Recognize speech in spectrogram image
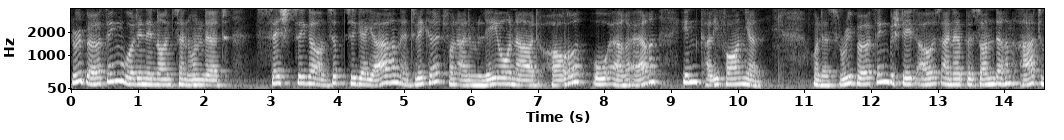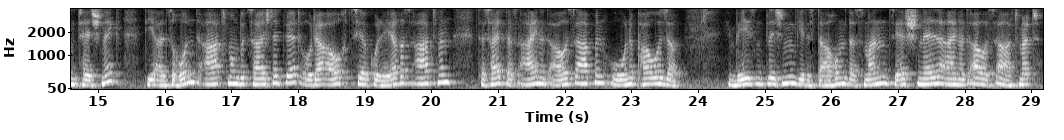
Rebirthing wurde in den 1960er und 70er Jahren entwickelt von einem Leonard Orr, ORR, in Kalifornien. Und das Rebirthing besteht aus einer besonderen Atemtechnik, die als Rundatmung bezeichnet wird oder auch zirkuläres Atmen, das heißt das Ein- und Ausatmen ohne Pause. Im Wesentlichen geht es darum, dass man sehr schnell ein- und ausatmet.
